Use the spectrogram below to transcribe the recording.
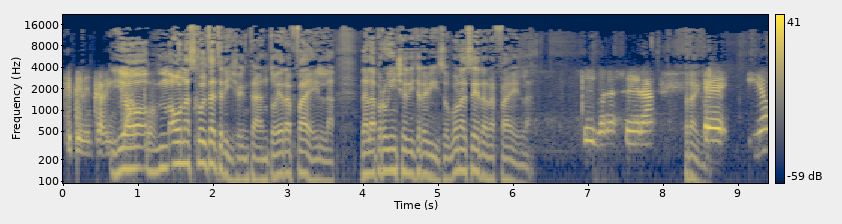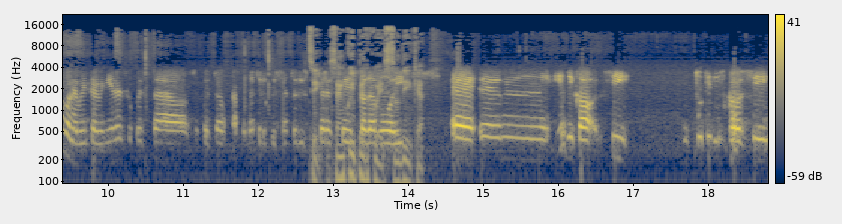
che deve entrare in Io campo. Io ho un'ascoltatrice intanto, è Raffaella, dalla provincia di Treviso. Buonasera Raffaella. Sì, buonasera. Prego. Eh, io volevo intervenire su, questa, su, questo argomento di cui sento discutere sì, spesso da questo, voi. Eh, ehm, io dico sì, tutti i discorsi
